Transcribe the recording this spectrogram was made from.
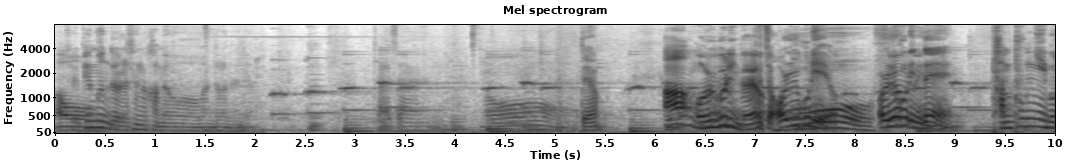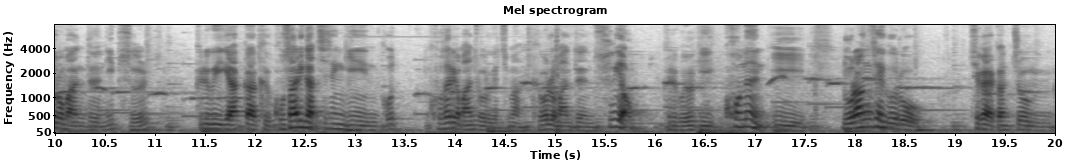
저희 오. 팬분들을 생각하며 만들었는데요 짜잔 어때요? 아 얼굴인가요? 그쵸 얼굴이에요. 오, 얼굴인데 단풍잎으로 만든 입술 그리고 이게 아까 그 고사리 같이 생긴 꽃 고사리가 맞는지 모르겠지만 그걸로 만든 수염 그리고 여기 코는 이 노란색으로 제가 약간 좀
